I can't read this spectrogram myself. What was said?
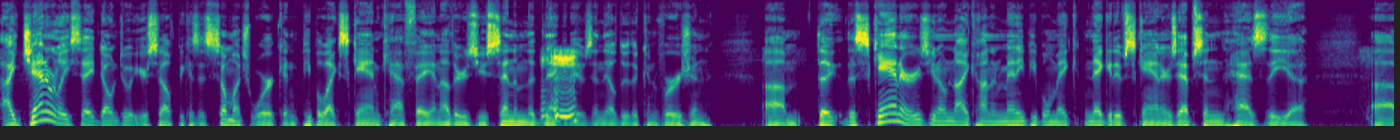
I generally say don't do it yourself because it's so much work, and people like Scan Cafe and others, you send them the negatives and they'll do the conversion. Um, the the scanners, you know, Nikon and many people make negative scanners. Epson has the, uh, uh,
